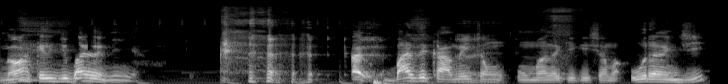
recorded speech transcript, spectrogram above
não aquele de baianinha. Basicamente é um, um mano aqui que chama Urandi.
